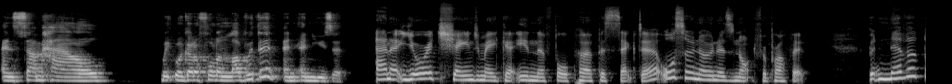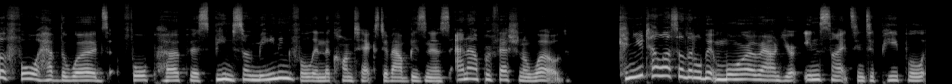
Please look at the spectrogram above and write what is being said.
and somehow we, have got to fall in love with it and, and use it. Anna, you're a change maker in the for purpose sector, also known as not for profit. But never before have the words for purpose been so meaningful in the context of our business and our professional world. Can you tell us a little bit more around your insights into people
